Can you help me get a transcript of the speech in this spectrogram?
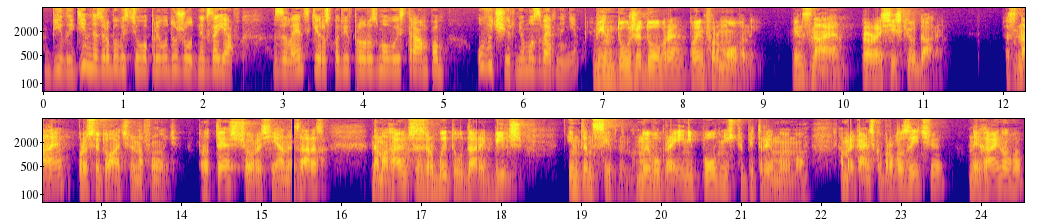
Білий дім не зробив із цього приводу жодних заяв. Зеленський розповів про розмову із Трампом у вечірньому зверненні. Він дуже добре поінформований. Він знає про російські удари, знає про ситуацію на фронті, про те, що росіяни зараз намагаються зробити удари більш інтенсивними. Ми в Україні повністю підтримуємо американську пропозицію негайного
